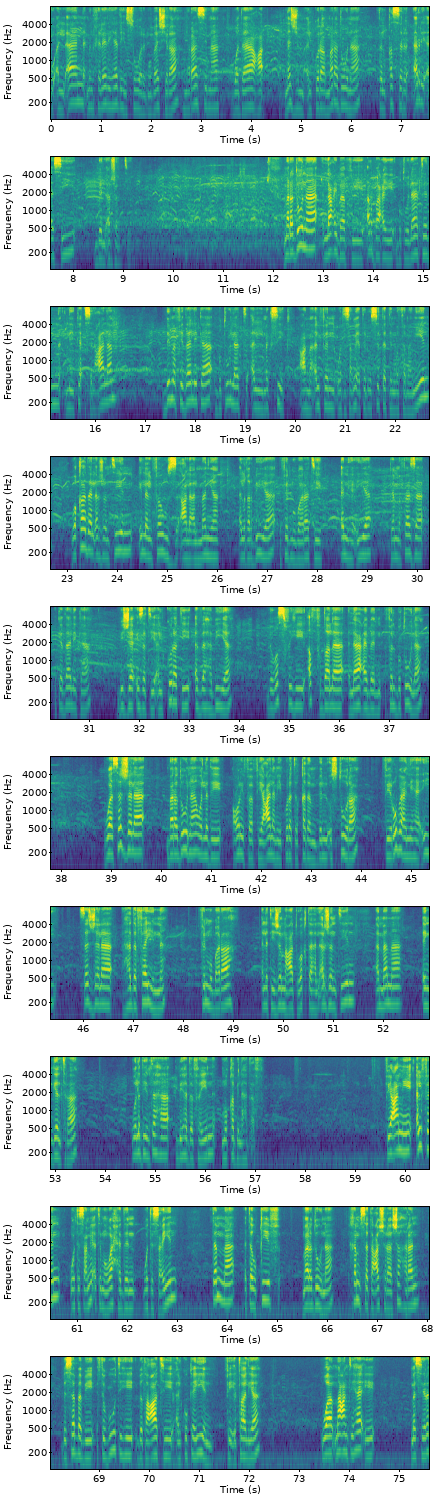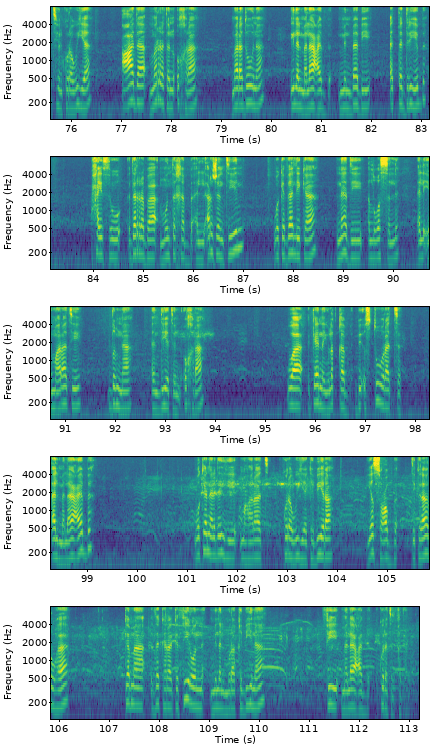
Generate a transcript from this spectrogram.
الآن من خلال هذه الصور المباشرة مراسم وداع نجم الكرة مارادونا في القصر الرئاسي بالأرجنتين. مارادونا لعب في أربع بطولات لكأس العالم بما في ذلك بطولة المكسيك عام 1986 وقاد الأرجنتين إلى الفوز على ألمانيا الغربية في المباراة النهائية كما فاز كذلك بجائزة الكرة الذهبية بوصفه أفضل لاعب في البطولة. وسجل مارادونا والذي عرف في عالم كرة القدم بالأسطورة في ربع النهائي سجل هدفين في المباراة التي جمعت وقتها الأرجنتين أمام إنجلترا والذي انتهى بهدفين مقابل هدف. في عام 1991 تم توقيف مارادونا 15 شهرا بسبب ثبوته بتعاطي الكوكايين في إيطاليا ومع انتهاء مسيرته الكروية عاد مرة أخرى مارادونا إلى الملاعب من باب التدريب حيث درب منتخب الأرجنتين وكذلك نادي الوصل الإماراتي ضمن أندية أخرى وكان يلقب بأسطورة الملاعب وكان لديه مهارات كروية كبيرة يصعب تكرارها كما ذكر كثير من المراقبين في ملاعب كرة القدم.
